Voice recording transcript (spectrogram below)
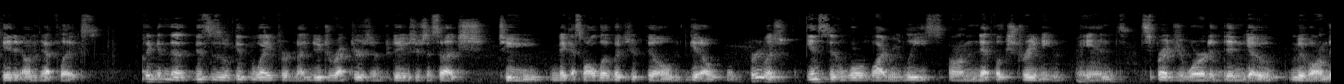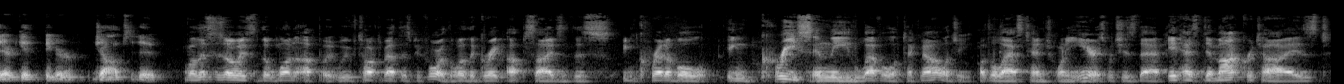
get it on Netflix. Thinking that this is a good way for like new directors and producers and such to make a small low budget film, get a pretty much instant worldwide release on Netflix streaming, and spread your word, and then go move on there to get bigger jobs to do. Well, this is always the one up. We've talked about this before. One of the great upsides of this incredible increase in the level of technology of the last 10, 20 years, which is that it has democratized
